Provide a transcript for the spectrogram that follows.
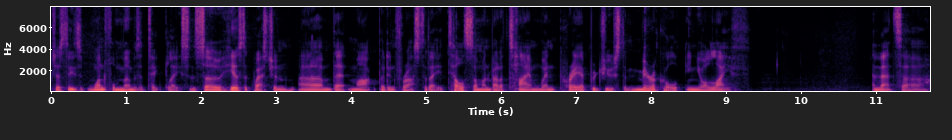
just these wonderful moments that take place. And so here's the question um, that Mark put in for us today Tell someone about a time when prayer produced a miracle in your life. And that's a,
